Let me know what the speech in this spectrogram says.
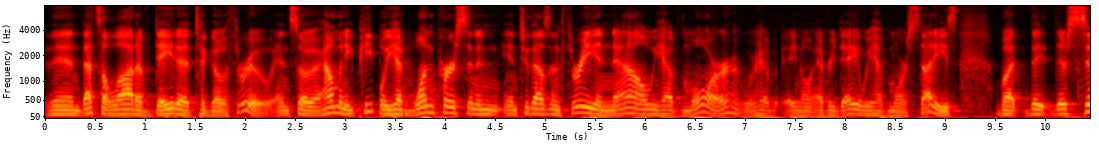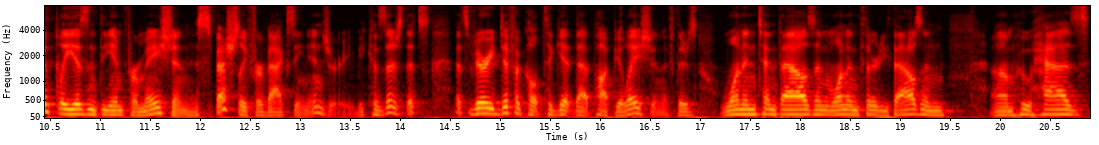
then that's a lot of data to go through. And so, how many people? You had one person in, in 2003, and now we have more. We have, you know, every day we have more studies, but they, there simply isn't the information, especially for vaccine injury, because there's that's that's very difficult to get that population. If there's one in 10,000, one in 30,000 um, who has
